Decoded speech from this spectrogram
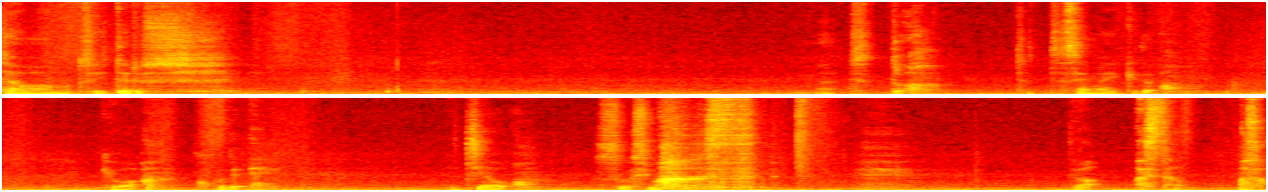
シャワーもついてるし。まあちょっとちょっと狭いけど今日はここで一夜を過ごします。では明日の朝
